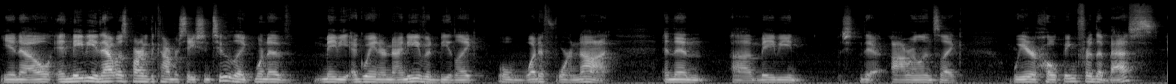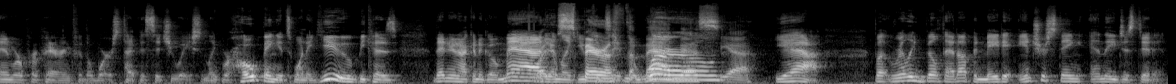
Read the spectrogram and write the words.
you know and maybe that was part of the conversation too like one of maybe Egwene or Nynaeve would be like well what if we're not and then uh, maybe the Amyrlin's like we're hoping for the best and we're preparing for the worst type of situation like we're hoping it's one of you because then you're not going to go mad and like you can save the the madness. world Yeah. yeah, but really built that up and made it interesting, and they just didn't.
